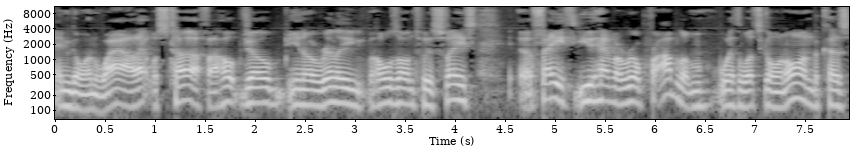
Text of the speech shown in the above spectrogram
and going, "Wow, that was tough." I hope Job, you know, really holds on to his face, uh, faith. You have a real problem with what's going on because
